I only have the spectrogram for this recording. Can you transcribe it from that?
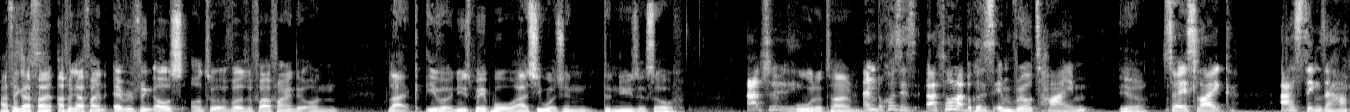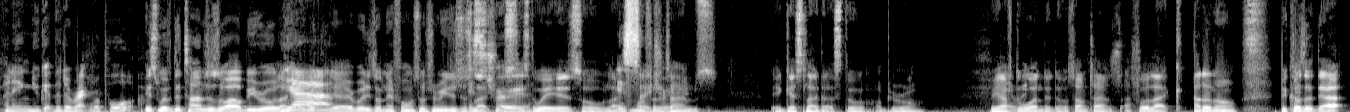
I think I find I think I find everything else on Twitter first before I find it on like either a newspaper or actually watching the news itself absolutely. all the time. And because it's, I feel like because it's in real time, Yeah. so it's like as things are happening, you get the direct report. It's with the times as well. I'll be real. Like, Yeah. everybody, yeah, everybody's on their phone. Social media is just It's like it's, it's the way it is. So like It's so most of the true. times, it gets like that. Still, I'll be real. We have It to would- wonder though. Sometimes I feel like I don't know because of that.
